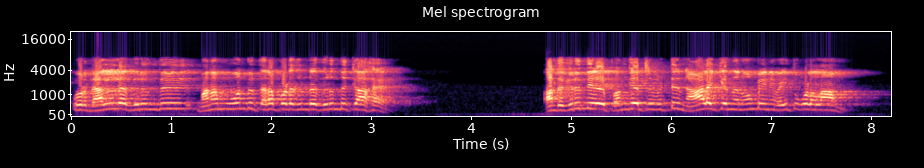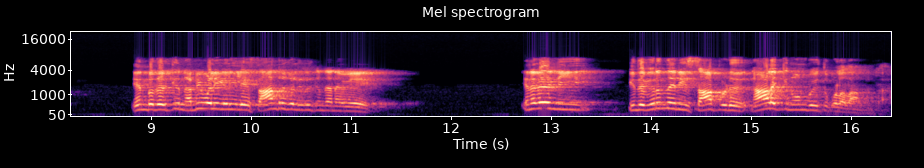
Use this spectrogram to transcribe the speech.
ஒரு நல்ல விருந்து மனம் ஒன்று தரப்படுகின்ற விருந்துக்காக அந்த விருந்திலே பங்கேற்று விட்டு நாளைக்கு அந்த நோன்பை நீ வைத்துக் கொள்ளலாம் என்பதற்கு நபி வழிகளிலே சான்றுகள் இருக்கின்றனவே. எனவே நீ இந்த விருந்தை நீ சாப்பிடு நாளைக்கு நோன்பு வைத்துக் கொள்ளலாம் என்றார்.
